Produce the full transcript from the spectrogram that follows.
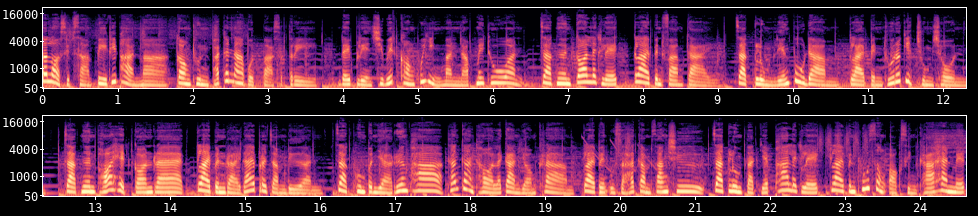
ตลอด 13 ปีที่ผ่านมากองทุนพัฒนาบทบาทสตรี ได้เปลี่ยนชีวิตของผู้หญิงมันนับไม่ถ้วน จากเงินก้อนเล็ก ๆ กลายเป็นฟาร์มไก่ จากกลุ่มเลี้ยงปูดำกลายเป็นธุรกิจชุมชน จากเงินเพาะเห็ดก้อนแรก กลายเป็นรายได้ประจำเดือน จากภูมิปัญญาเรื่องผ้า ทั้งการทอและการย้อมคราม กลายเป็นอุตสาหกรรมสร้างชื่อ จากกลุ่มตัดเย็บผ้าเล็ก ๆ กลายเป็นผู้ส่งออกสินค้าแฮนด์เมด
